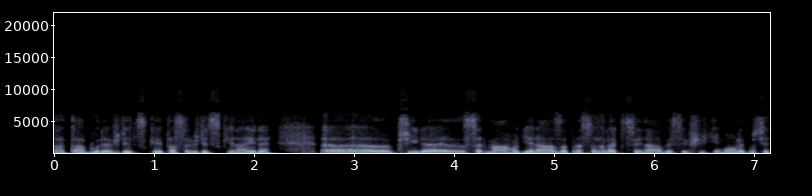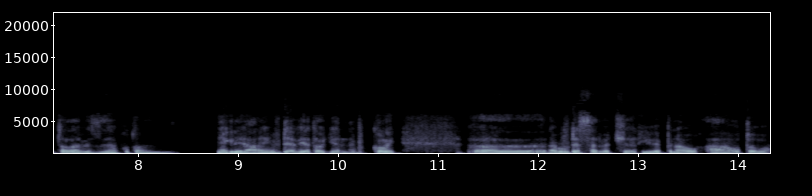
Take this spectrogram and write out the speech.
a ta bude vždycky, ta se vždycky najde. Uh, přijde sedmá hodina, zapne se elektřina, aby si všichni mohli pustit televizi a potom někdy, já nevím, v devět hodin nebo kolik, uh, nebo v deset večer ji vypnou a hotovo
